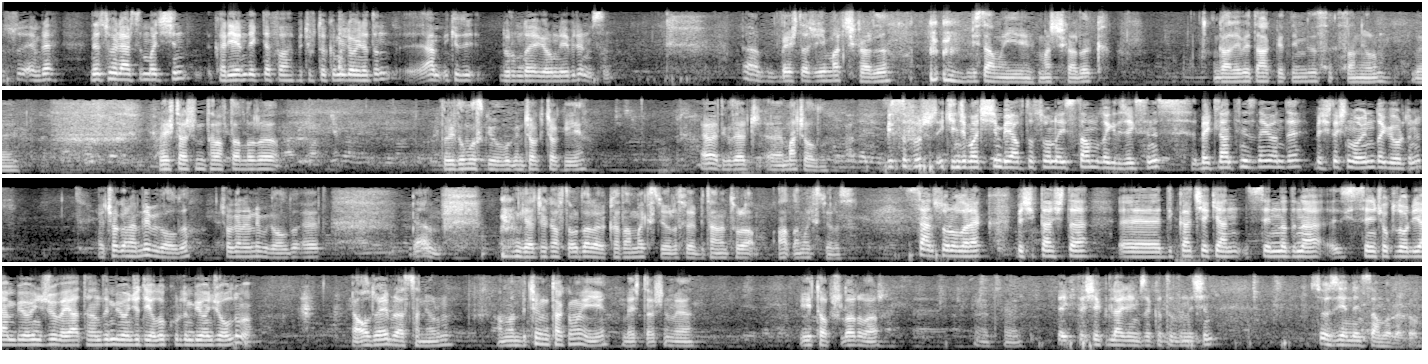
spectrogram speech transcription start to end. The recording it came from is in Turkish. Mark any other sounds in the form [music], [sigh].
Yusuf Emre ne söylersin maç için? Kariyerinde ilk defa bir Türk takımıyla oynadın. Hem iki durumda yorumlayabilir misin? Ya Beşiktaş iyi maç çıkardı. [clears throat] Biz de ama iyi maç çıkardık. Galibiyeti hak ettiğimizi sanıyorum ve Beşiktaş'ın taraftarları duyduğumuz gibi bugün çok çok iyi. Evet güzel e, maç oldu. 1-0 ikinci maç için bir hafta sonra İstanbul'a gideceksiniz. Beklentiniz ne yönde? Beşiktaş'ın oyununu da gördünüz. Ya çok önemli bir goldu. Çok önemli bir goldu. Evet. Ya, [clears throat] gelecek hafta orada da kazanmak istiyoruz ve bir tane tura atlamak istiyoruz. Sen son olarak Beşiktaş'ta e, dikkat çeken, senin adına e, seni çok zorlayan bir oyuncu veya tanıdığın bir oyuncu, diyalog kurduğun bir oyuncu oldu mu? Ya Olcay'ı biraz tanıyorum. Ama bütün takımı iyi. Beşiktaş'ın ve iyi topçuları var. Evet, evet. Peki teşekkürler yayınımıza katıldığın için. Söz yeniden İstanbul'a bırakalım.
